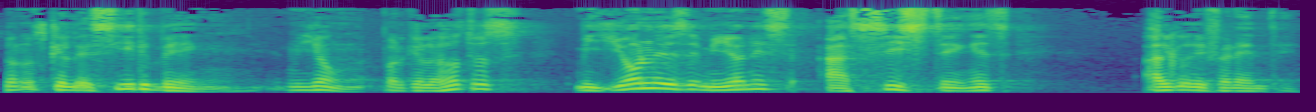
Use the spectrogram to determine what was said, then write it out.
son los que le sirven, millón, porque los otros millones de millones asisten, es algo diferente.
